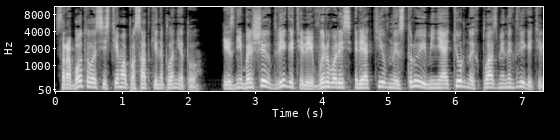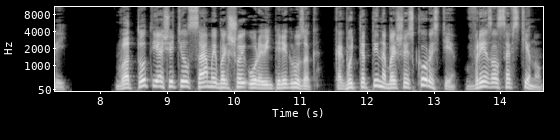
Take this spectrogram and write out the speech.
сработала система посадки на планету. Из небольших двигателей вырвались реактивные струи миниатюрных плазменных двигателей. Вот тут я ощутил самый большой уровень перегрузок, как будто ты на большой скорости врезался в стену.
